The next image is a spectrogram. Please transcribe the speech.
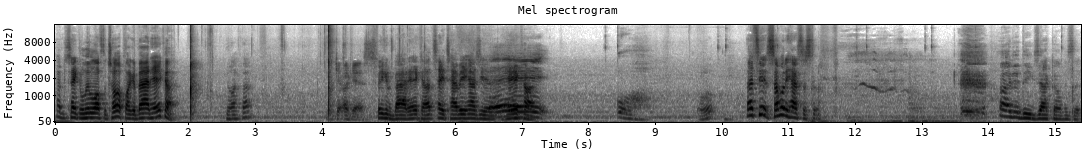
I have to take a little off the top, like a bad haircut. You like that? I guess. Speaking of bad haircuts, hey Tabby, how's your haircut? Oh. Oh. That's it. Somebody has to. St- I did the exact opposite.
